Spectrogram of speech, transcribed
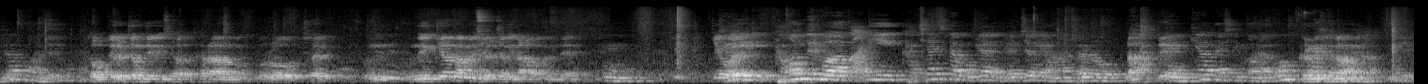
필요한 것 같습니다. 더욱더 열정적인 사- 사람으로 저희 본- 본능이 깨어나면 열정이 나오는데 네. 저희 당원들과 많이 같이 하시다 보면 열정이 아마 별로 나, 네. 네, 깨어나실 거라고 그렇게 생각합니다. 네.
